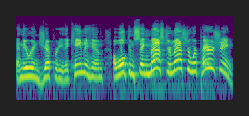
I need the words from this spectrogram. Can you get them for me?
and they were in jeopardy. They came to him, awoke him, saying, Master, Master, we're perishing.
